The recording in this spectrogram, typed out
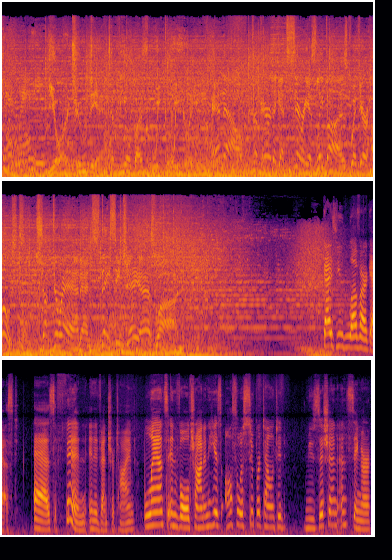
Get ready. You're tuned in to VO Buzz Weekly. Weekly. And now, prepare to get seriously buzzed with your hosts, Chuck Duran and Stacy J. Aswad. Guys, you love our guest as Finn in Adventure Time, Lance in Voltron, and he is also a super talented musician and singer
